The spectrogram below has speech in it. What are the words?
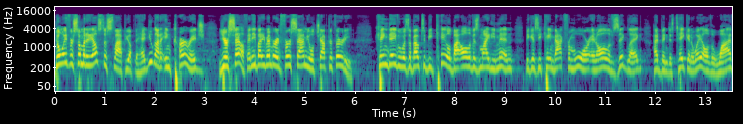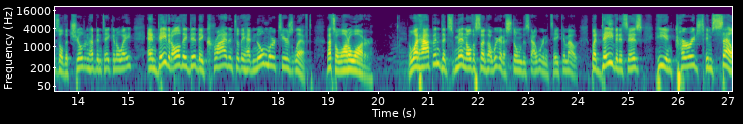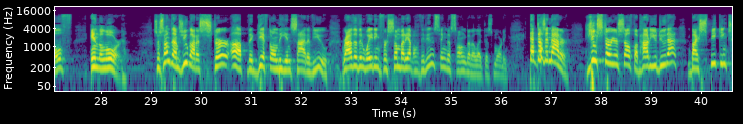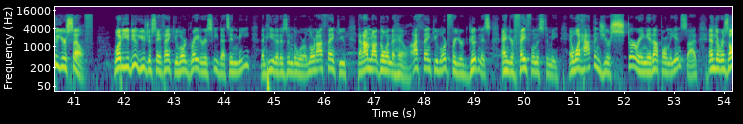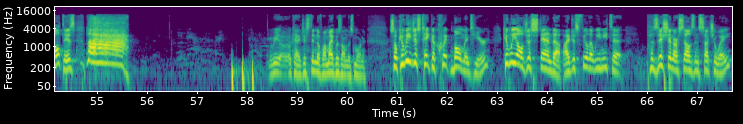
Don't wait for somebody else to slap you up the head. You got to encourage yourself. Anybody remember in 1 Samuel chapter 30? King David was about to be killed by all of his mighty men because he came back from war and all of Ziklag had been just taken away. All the wives, all the children had been taken away. And David, all they did, they cried until they had no more tears left. That's a lot of water. And what happened? That men all of a sudden thought, we're going to stone this guy, we're going to take him out. But David, it says, he encouraged himself in the Lord. So sometimes you got to stir up the gift on the inside of you rather than waiting for somebody up. Oh, they didn't sing the song that I like this morning. That doesn't matter. You stir yourself up. How do you do that? By speaking to yourself. What do you do? You just say, Thank you, Lord. Greater is He that's in me than He that is in the world. Lord, I thank you that I'm not going to hell. I thank you, Lord, for your goodness and your faithfulness to me. And what happens? You're stirring it up on the inside. And the result is, ah! Okay, I just didn't know if my mic was on this morning. So, can we just take a quick moment here? Can we all just stand up? I just feel that we need to position ourselves in such a way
